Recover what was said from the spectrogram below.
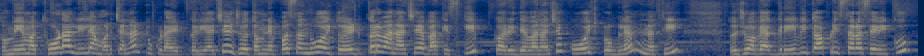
તો મેં એમાં થોડા લીલા મરચાંના ટુકડા એડ કર્યા છે. જો તમને પસંદ હોય તો એડ કરવાના છે, બાકી સ્કીપ કરી દેવાના છે, કોઈ જ પ્રોબ્લેમ નથી. તો જો હવે આ ગ્રેવી તો આપણી સરસ એવી કૂક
